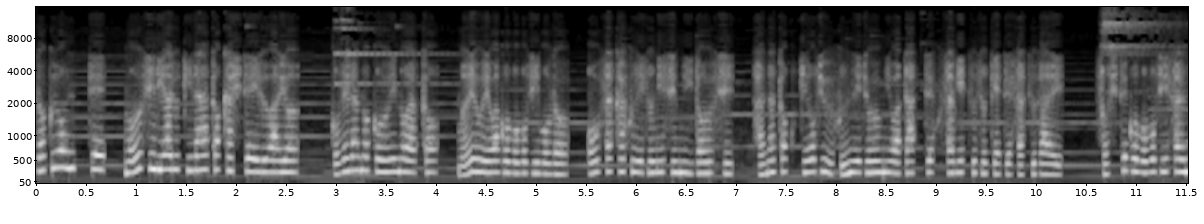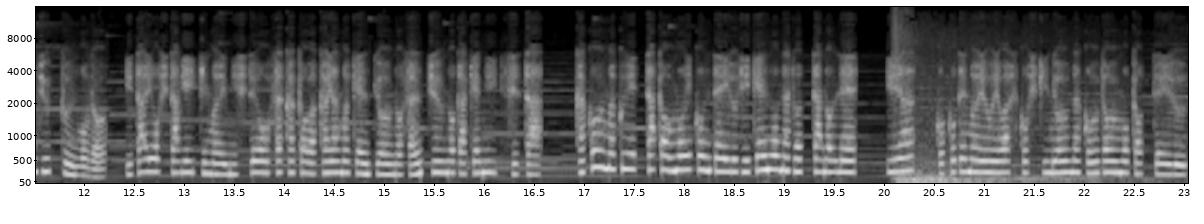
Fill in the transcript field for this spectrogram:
録音って、もうシリアルキラーとかしているわよ。これらの行為の後、前上は午後5時頃、大阪府泉市に移動し、鼻と口を10分以上にわたって塞ぎ続けて殺害。そして午後5時30分頃、遺体を下着一枚にして大阪と和歌山県境の山中の崖に遺棄した。過去うまくいったと思い込んでいる事件をなぞったのね。いや、ここで前上は少し奇妙な行動もとっている。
